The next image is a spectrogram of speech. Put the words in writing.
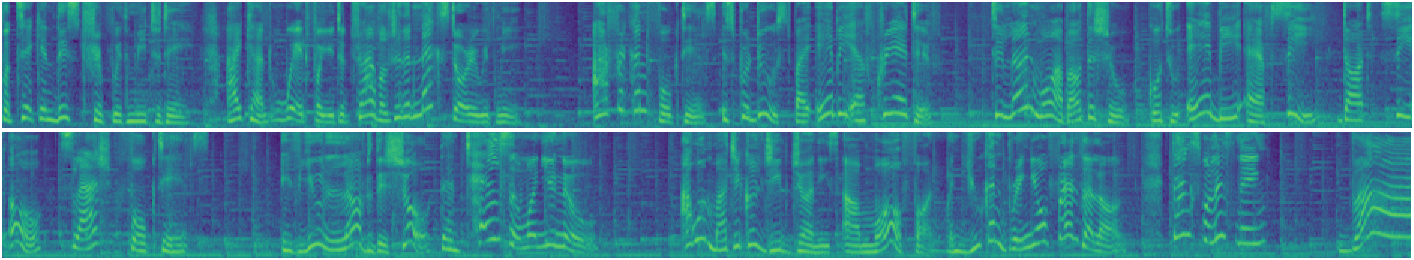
For taking this trip with me today. I can't wait for you to travel to the next story with me. African Folktales is produced by ABF Creative. To learn more about the show, go to abfc.co slash folktales. If you loved this show, then tell someone you know. Our magical Jeep journeys are more fun when you can bring your friends along. Thanks for listening. Bye.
